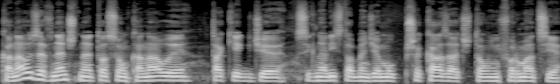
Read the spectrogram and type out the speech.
Kanały zewnętrzne to są kanały takie, gdzie sygnalista będzie mógł przekazać tą informację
